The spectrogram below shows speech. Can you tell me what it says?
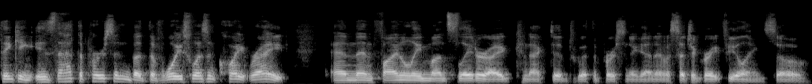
thinking, is that the person? But the voice wasn't quite right. And then finally, months later, I connected with the person again. It was such a great feeling. So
